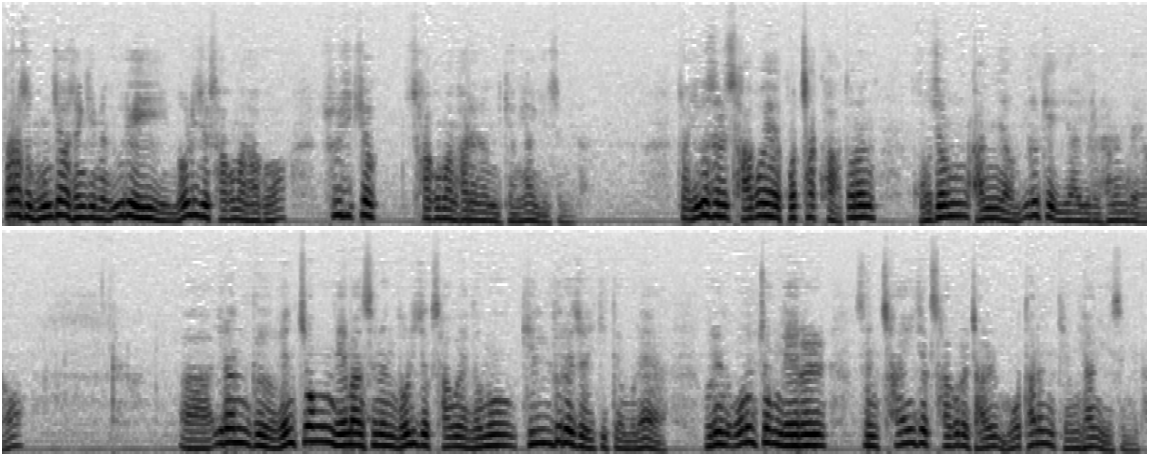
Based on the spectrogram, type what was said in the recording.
따라서 문제가 생기면 의뢰이 논리적 사고만 하고 수직적 사고만 하려는 경향이 있습니다. 자, 이것을 사고의 고착화 또는 고정관념 이렇게 이야기를 하는데요. 아, 이런 그 왼쪽 뇌만 쓰는 논리적 사고에 너무 길들여져 있기 때문에 우리는 오른쪽 뇌를 쓴 창의적 사고를 잘 못하는 경향이 있습니다.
